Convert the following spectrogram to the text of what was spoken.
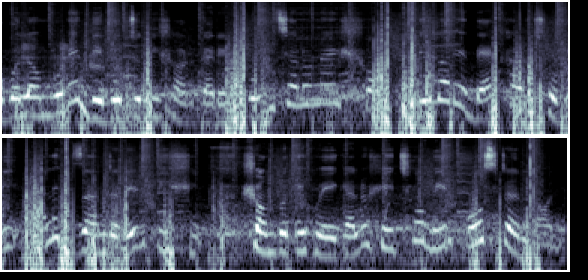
অবলম্বনে দেবজ্যোতি সরকারের পরিচালনায় সপরিবারে দেখার ছবি আলেকজান্ডারের পিসি। সম্প্রতি হয়ে গেল সেই ছবির পোস্টার লঞ্চ।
